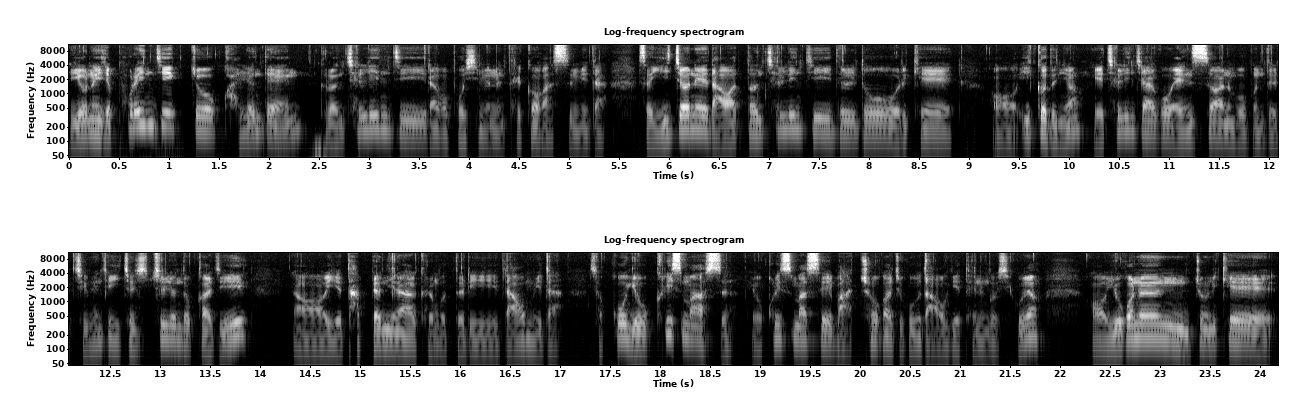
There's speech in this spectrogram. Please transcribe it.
이거는 이제 포렌직 쪽 관련된 그런 챌린지라고 보시면 될 것 같습니다. 그래서 이전에 나왔던 챌린지들도 이렇게 어, 있거든요. 예, 챌린지하고 answer하는 부분들 지금 현재 2017년도까지 어, 이게 답변이나 그런 것들이 나옵니다. 그래서 꼭 요 크리스마스, 요 크리스마스에 맞춰 가지고 나오게 되는 것이고요. 어, 요거는 좀 이렇게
